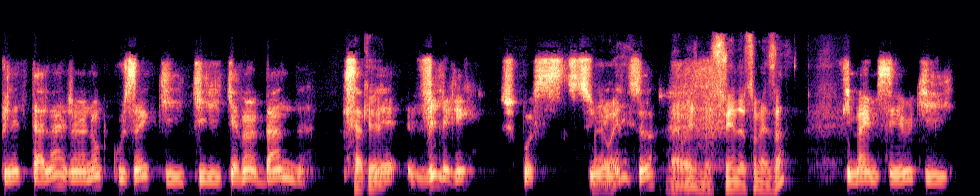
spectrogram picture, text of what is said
plein de talent. J'ai un autre cousin qui, qui, avait un band qui s'appelait Villeray. Je sais pas si tu ben oui. ça. Ben oui, je me souviens de ça, mais ça. Puis même, c'est eux qui,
